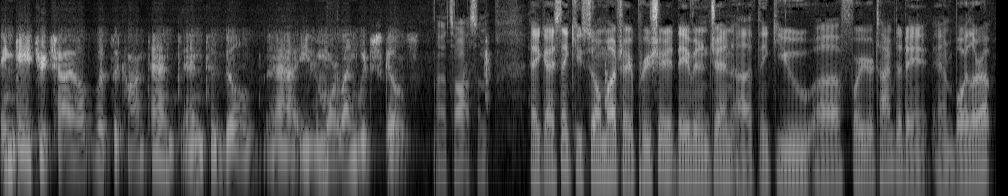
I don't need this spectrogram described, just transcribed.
engage your child with the content and to build uh, even more language skills. That's awesome. Hey, guys, thank you so much. I appreciate it. David and Jen, uh, thank you uh, for your time today. And Boiler Up.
